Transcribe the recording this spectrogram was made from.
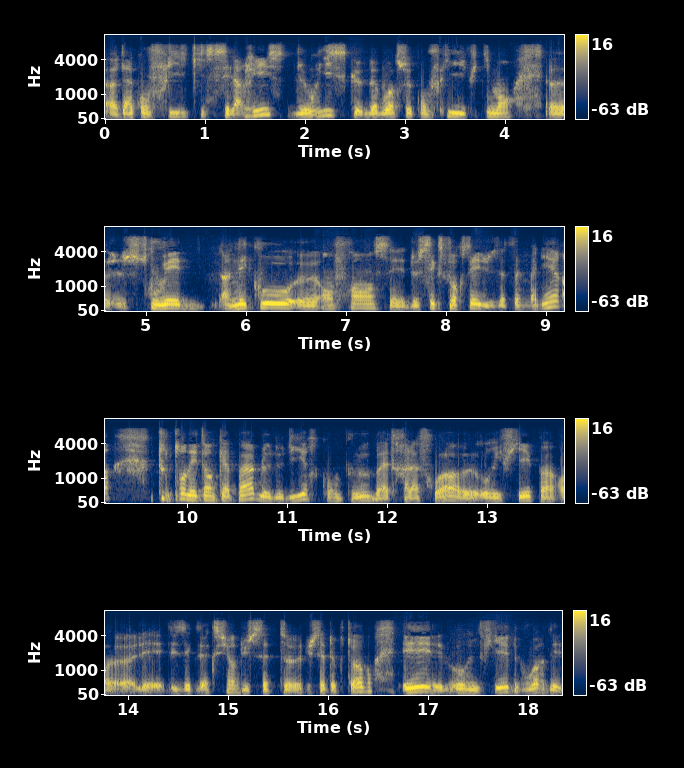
d'un conflit qui s'élargisse, du risque d'avoir ce conflit effectivement se trouver un écho en France et de s'exporter d'une certaine manière, tout en étant capable de dire qu'on peut bah, être à la fois euh, horrifié par euh, les, exactions du 7, du 7 octobre et horrifié de voir des,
